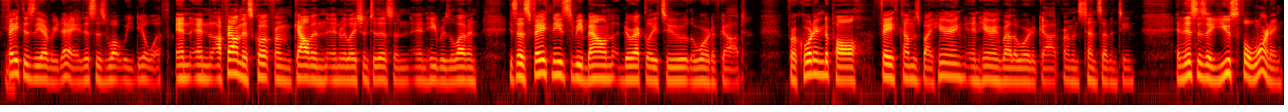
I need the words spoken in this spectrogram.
Faith is the everyday. This is what we deal with. And and I found this quote from Calvin in relation to this in, in Hebrews 11. He says, Faith needs to be bound directly to the Word of God. For according to Paul, faith comes by hearing, and hearing by the Word of God. Romans 10 17. And this is a useful warning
